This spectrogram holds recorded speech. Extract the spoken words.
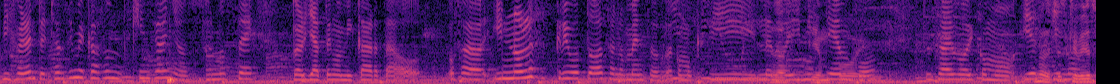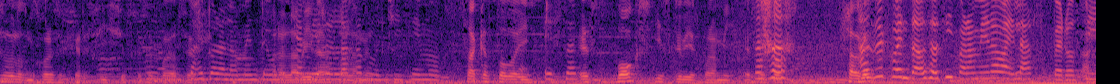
diferente. Chance me caso en 15 años, o sea, no sé, pero ya tengo mi carta. O, o sea, y no les escribo todas a lo menso, o sea, como que sí le doy mi tiempo tiempo. y- Entonces ahí voy como... Y eso No, de hecho, escribir es uno de los mejores ejercicios que se puede hacer. Ay, para la mente, bueno, Para es la que a mí vida, para la relajas muchísimo. Sacas todo ahí. Exacto. Es box y escribir para mí. Ajá. dos. ¿Sabes? Haz de cuenta, o sea, sí, para mí era bailar, pero sí...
